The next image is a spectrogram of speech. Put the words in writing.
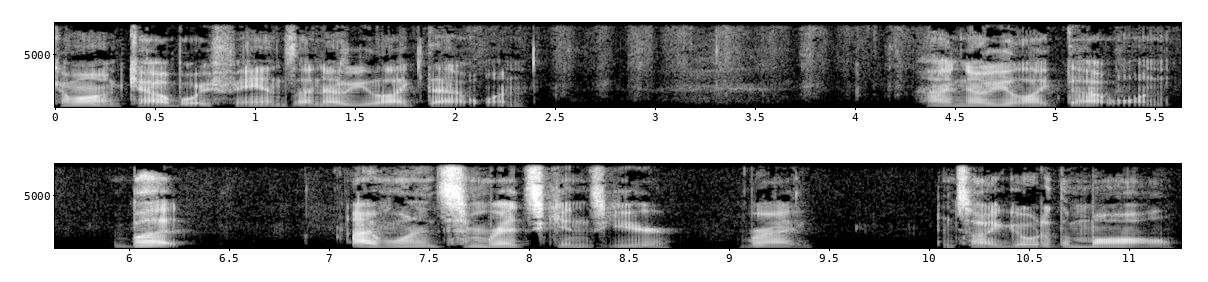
Come on, Cowboy fans. I know you like that one. I know you like that one. But I wanted some Redskins gear, right? And so I go to the mall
